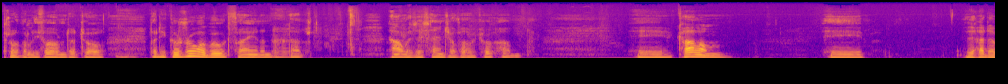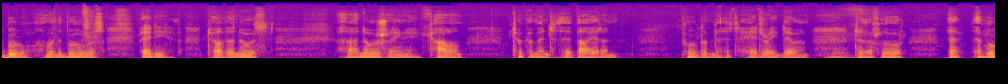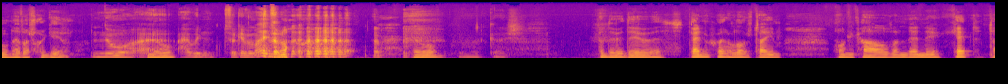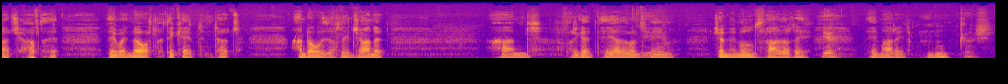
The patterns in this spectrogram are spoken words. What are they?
properly formed at all, but he could row a boat fine, and Uh-huh. that, that was essential for um, uh, Callum, they had a bull, and when the bull was ready to have the nose, a nose ring, Callum took him into the byre and pulled him his head right down Mm. to the floor. The, the bull never forgave him. No, I, No. I wouldn't forgive him either. No. oh gosh. But they, they spent quite a lot of time on Carl, and then they kept in touch after they went north, but they kept in touch. And obviously Janet, and I forget the other one's Yeah. name, Jimmy Mullen's father, they, Yeah. they married. hmm Gosh.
